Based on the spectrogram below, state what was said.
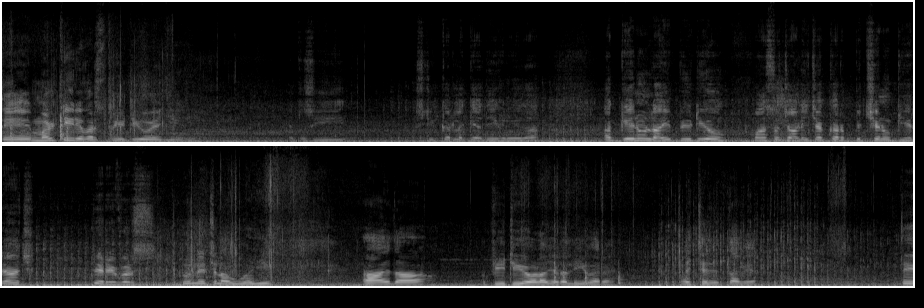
ਤੇ ਮਲਟੀ ਰਿਵਰਸ ਪੀਟੀਓ ਹੈ ਜੀ ਇਹਦੀ। ਇਹ ਤੁਸੀਂ ਸਟicker ਲੱਗਿਆ ਦੇਖ ਲਓ ਇਹਦਾ। ਅੱਗੇ ਨੂੰ ਲਾਈਵ ਪੀਟੀਓ 540 ਚੱਕਰ, ਪਿੱਛੇ ਨੂੰ ਗੇਅਰਾਂ 'ਚ ਤੇ ਰਿਵਰਸ ਦੋਨੇ ਚਲਾਊਗਾ ਜੀ। ਆ ਇਹਦਾ ਪੀਟੀਓ ਵਾਲਾ ਜਿਹੜਾ ਲੀਵਰ ਹੈ, ਇੱਥੇ ਦਿੱਤਾ ਗਿਆ ਤੇ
